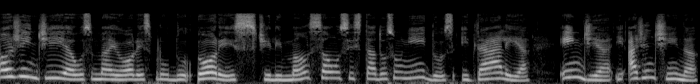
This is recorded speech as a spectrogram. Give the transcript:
Hoje em dia, os maiores produtores de limão são os Estados Unidos, Itália, Índia e Argentina.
